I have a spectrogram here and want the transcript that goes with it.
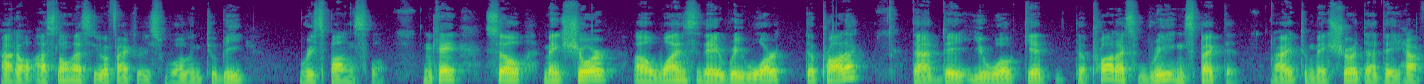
at all as long as your factory is willing to be responsible Okay, so make sure uh, once they rework the product that they you will get the products re-inspected, right? To make sure that they have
